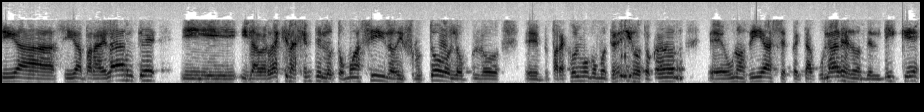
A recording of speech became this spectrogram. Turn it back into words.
siga, siga para adelante y, y, la verdad es que la gente lo tomó así, lo disfrutó, lo, lo eh, para colmo, como te digo, tocaron eh, unos días espectaculares donde el dique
